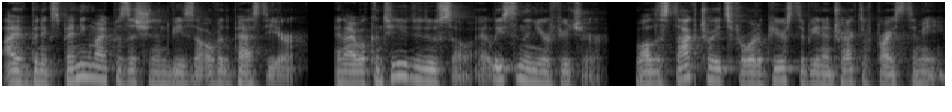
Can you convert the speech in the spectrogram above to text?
I have been expanding my position in Visa over the past year, and I will continue to do so, at least in the near future, while the stock trades for what appears to be an attractive price to me.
